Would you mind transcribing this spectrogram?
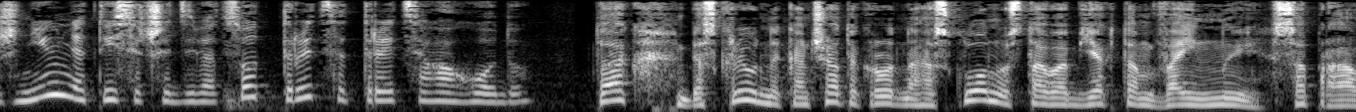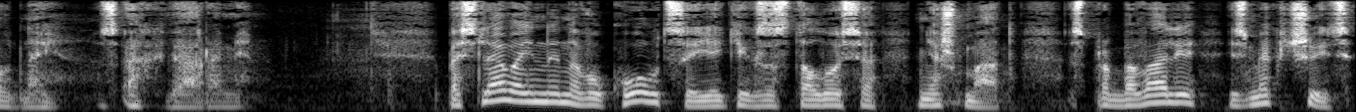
жніўня 1933 году. Так бяскрыўдны канчатак роднага склону стаў аб'ектам вайны сапраўднай з ахвярамі. Пасля вайны навукоўцы, якіх засталося няшмат, спрабавалі змякчыць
